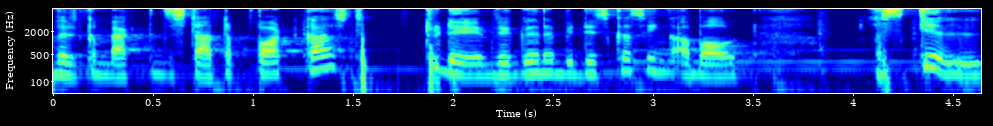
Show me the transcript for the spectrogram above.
welcome back to the Startup Podcast. Today we're going to be discussing about a skill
